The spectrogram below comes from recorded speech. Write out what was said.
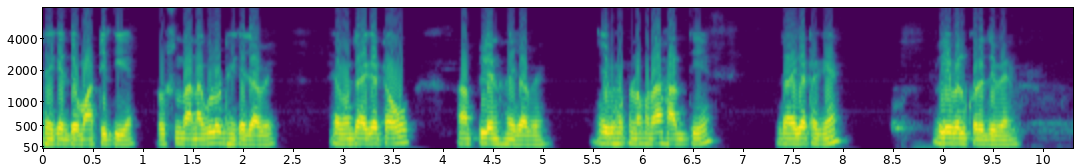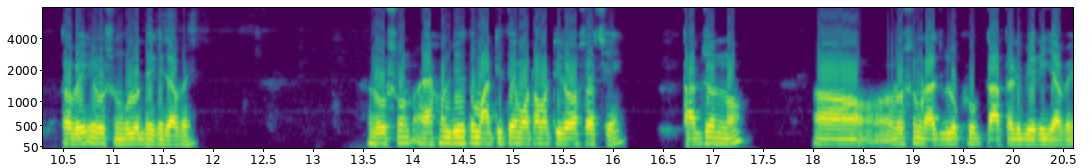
ঢেকে দেবো, মাটি দিয়ে। রসুন দানাগুলো ঢেকে যাবে এবং জায়গাটাও প্লেন হয়ে যাবে। এইভাবে আপনারা হাত দিয়ে জায়গাটাকে লেবেল করে দেবেন, তবেই রসুনগুলো ঢেকে যাবে। রসুন এখন যেহেতু মাটিতে মোটামুটি রস আছে, তার জন্য রসুন গাছগুলো খুব তাড়াতাড়ি বেরিয়ে যাবে।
